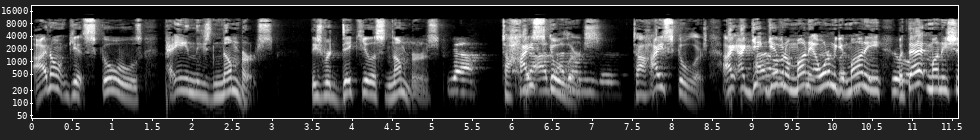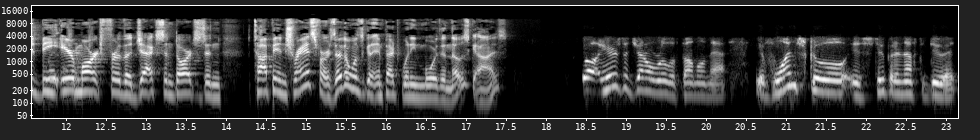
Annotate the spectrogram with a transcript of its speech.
I don't get schools paying these numbers, these ridiculous numbers yeah. to high Yeah, I- I schoolers. to high schoolers. I, I I get giving them money. I want them to get money, can but that money should be earmarked for the Jaxson Darts and top end transfers. They're the ones going to impact winning more than those guys. Well, here's the general rule of thumb on that. If one school is stupid enough to do it,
